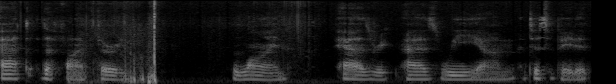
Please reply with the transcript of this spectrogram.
at the 530 line as we, as we um, anticipated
